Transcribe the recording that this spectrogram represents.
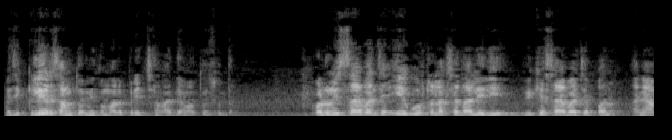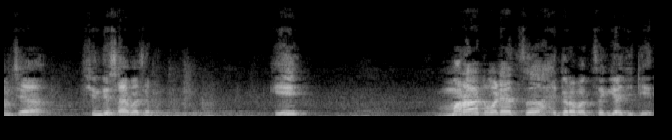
म्हणजे क्लिअर सांगतो मी तुम्हाला प्रेसच्या माध्यमातून सुद्धा. फडणवीस साहेबांच्या एक गोष्ट लक्षात आलेली विखे साहेबाच्या पण आणि आमच्या शिंदे साहेबाच्या पण हे मराठवाड्याचं हैदराबादचं गॅजेटियर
